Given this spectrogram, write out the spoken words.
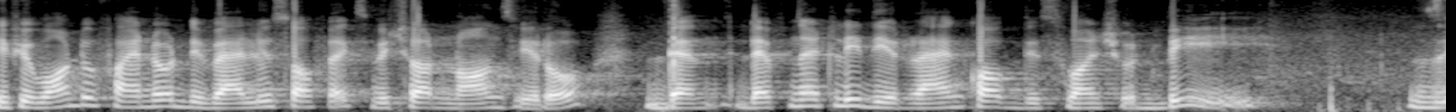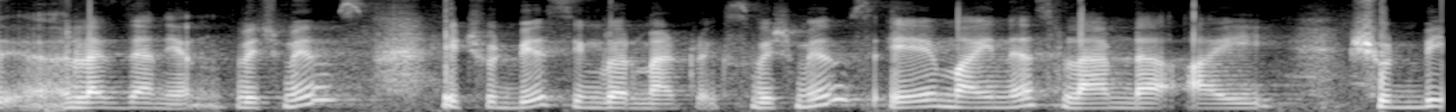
If you want to find out the values of x which are non-zero then definitely the rank of this one should be less than n which means it should be a singular matrix which means a minus lambda i should be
